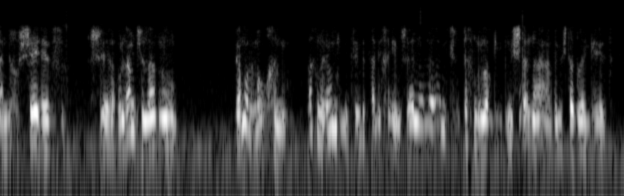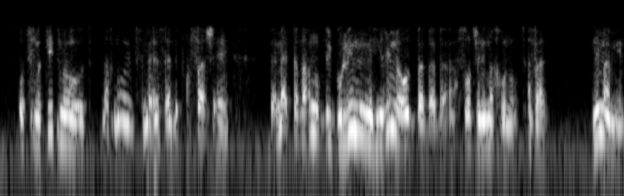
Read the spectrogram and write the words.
אני חושב שהעולם שלנו, גם העולם הרוחני, אנחנו היום נמצאים בתהליכים של מציאות טכנולוגית משתנה ומשתדרגת, עוצמתית מאוד. אנחנו נמצאים בתקופה ש... באמת עברנו גלגולים מהירים מאוד בעשרות שנים האחרונות, אבל אני מאמין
